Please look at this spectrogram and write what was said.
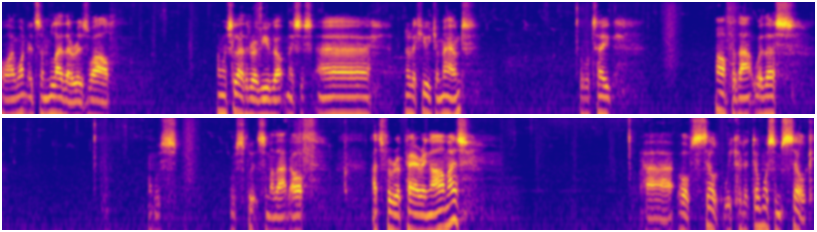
Oh, I wanted some leather as well. How much leather have you got, Mrs.? Uh, not a huge amount. So we'll take half of that with us. We'll We'll split some of that off. That's for repairing armors. Uh, oh, silk. We could have done with some silk.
